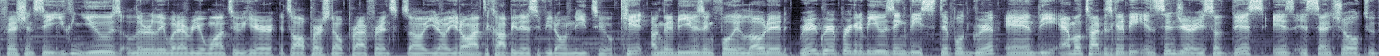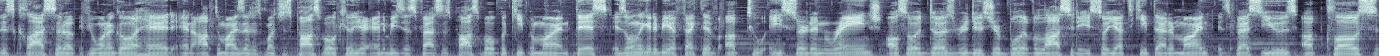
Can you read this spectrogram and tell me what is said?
proficiency. You can use literally whatever you want to here. It's all personal preference. So, you know, you don't have to copy this if you don't need to. Kit, I'm going to be using fully loaded. Rear grip, we're going to be using the stippled grip and the ammo type is going to be incendiary. So this is essential to this class setup. If you want to go ahead and optimize it as much as possible, kill your enemies as fast as possible. But keep in mind, this is only going to be effective up to a certain range. Also, it does reduce your bullet velocity. So you have to keep that in mind. It's best used up close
